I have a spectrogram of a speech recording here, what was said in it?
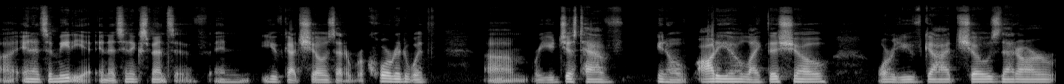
uh, and it's immediate and it's inexpensive. And you've got shows that are recorded with, um, you just have, you know, audio like this show, or you've got shows that are,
